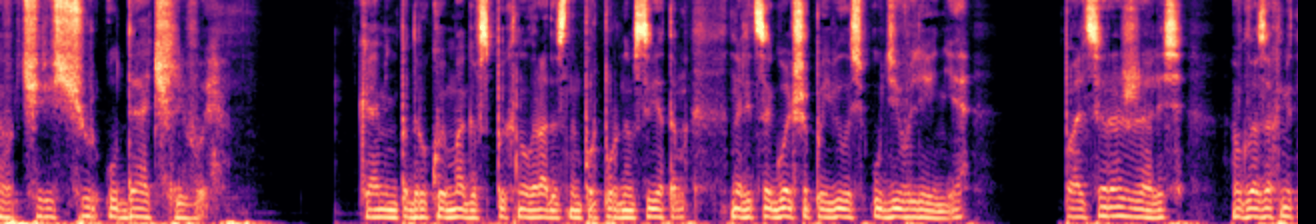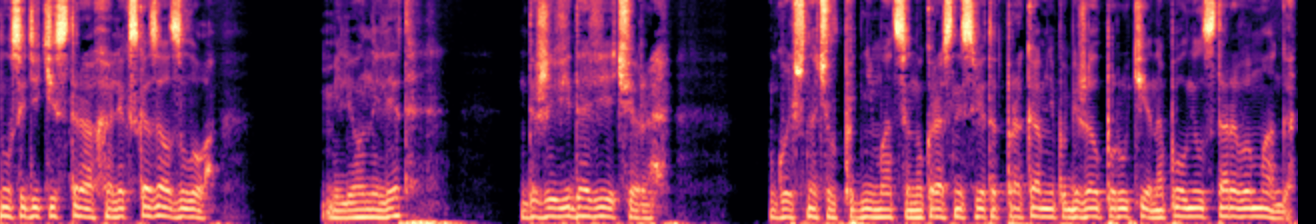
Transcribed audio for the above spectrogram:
Вы чересчур удачливы. Камень под рукой мага вспыхнул радостным пурпурным светом. На лице Гольша появилось удивление. Пальцы разжались. В глазах метнулся дикий страх. Олег сказал зло: "Миллионы лет? Доживи до вечера". Гольш начал подниматься, но красный свет от прокамня побежал по руке, наполнил старого мага,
